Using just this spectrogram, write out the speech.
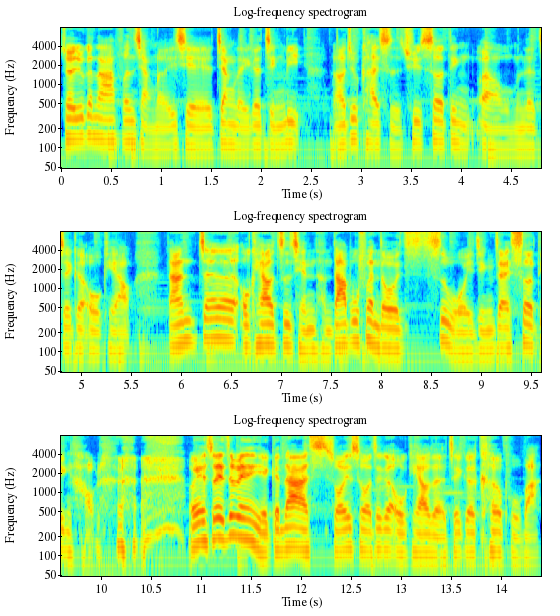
所以就跟大家分享了一些这样的一个经历，然后就开始去设定呃我们的这个 OKR。当然，这个 OKR 之前很大部分都是我已经在设定好了。OK，所以这边也跟大家说一说这个 OKR 的这个科普吧。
